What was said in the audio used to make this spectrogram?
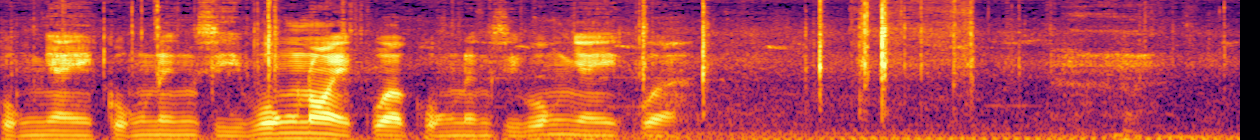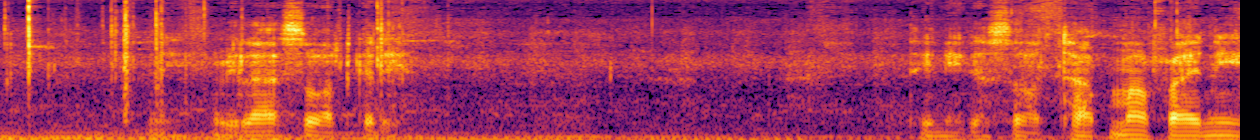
กงใหญ่กงหนึ่งสีวงน้อยกว่ากงหนึ่งสีวงใหญ่กว่านี่เวลาสอดก็ได้ทีนี้ก็สอดทับมาไฟนี่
